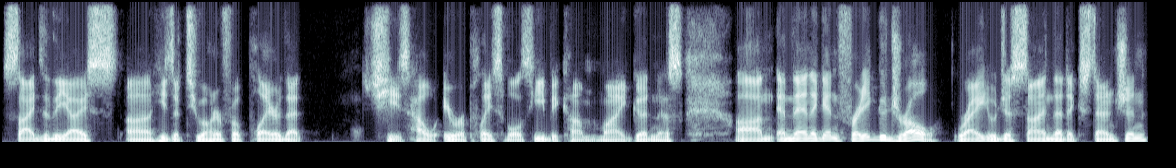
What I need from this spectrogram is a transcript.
sides of the ice. Uh, he's a 200 foot player that geez, how irreplaceable has he become? My goodness. Um, and then again, Freddie Gaudreau, right, who just signed that extension.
